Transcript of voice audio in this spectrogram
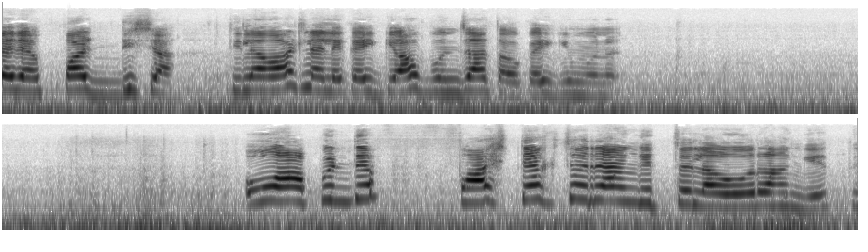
चालल्या पट दिशा तिला वाटलेलं काही की आपण जातो काही की म्हणून. ओ आपण त्या फास्टॅगच्या रांगेत चला ओ रांगेत.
